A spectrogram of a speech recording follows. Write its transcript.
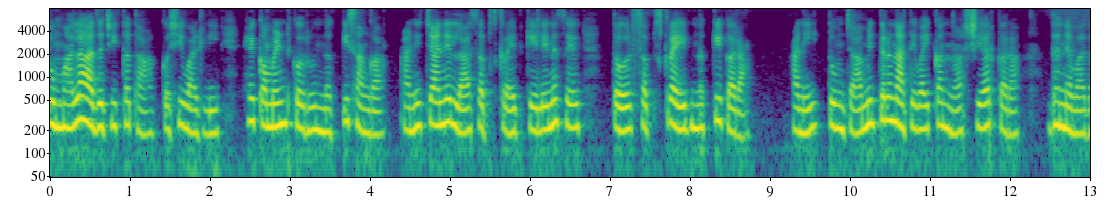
तुम्हाला आजची कथा कशी वाटली हे कमेंट करून नक्की सांगा आणि चॅनेलला सबस्क्राईब केले नसेल तर सबस्क्राईब नक्की करा आणि तुमच्या मित्र नातेवाईकांना शेअर करा. धन्यवाद.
